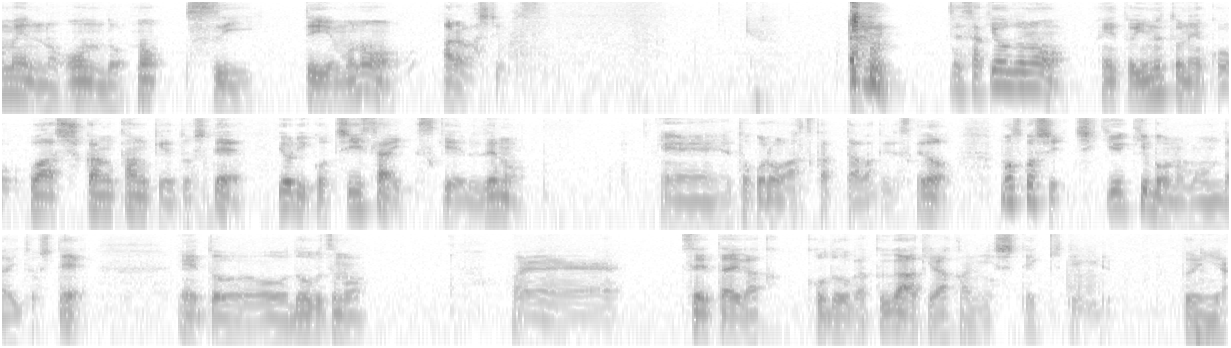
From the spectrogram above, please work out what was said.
面の温度の推移っていうものを表しています。で先ほどの、えーと、犬と猫は主観関係としてよりこう小さいスケールでの、えー、ところを扱ったわけですけどもう少し地球規模の問題として、えーと、動物の、えー、生態学行動学が明らかにしてきている分野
